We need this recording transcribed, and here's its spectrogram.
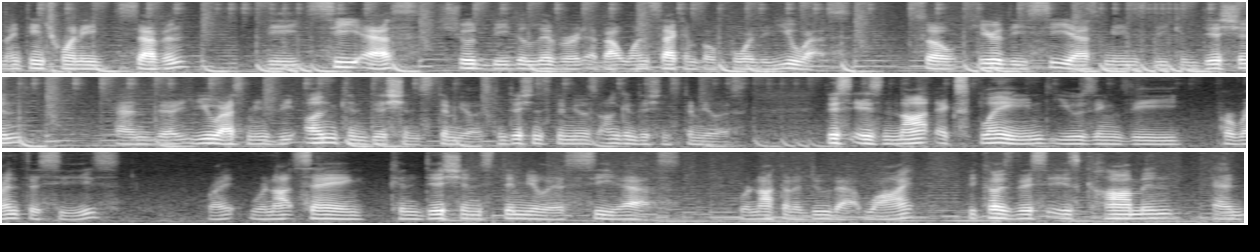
1927, the CS should be delivered about one second before the US. So here the CS means the conditioned and the US means the unconditioned stimulus. Conditioned stimulus, unconditioned stimulus. This is not explained using the parentheses, right? We're not saying conditioned stimulus CS. We're not going to do that. Why? Because this is common and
